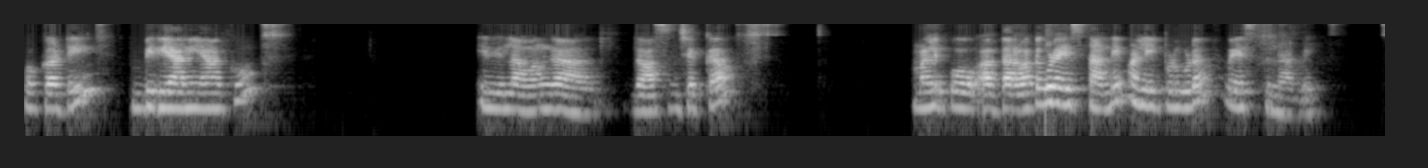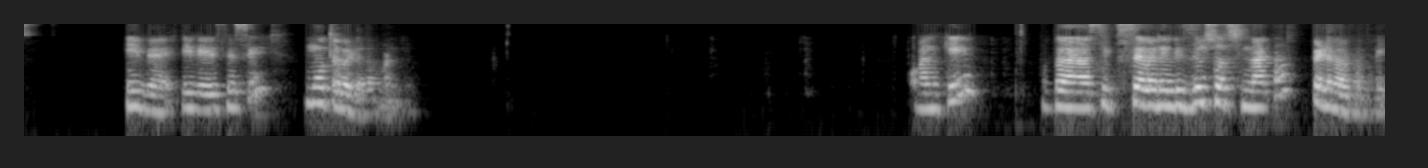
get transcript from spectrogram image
ఒకటి బిర్యానీ ఆకు. ఇది లవంగా దాసిన చెక్క. మళ్ళీ పో ఆ తర్వాత కూడా వేస్తా అండి. మళ్ళీ ఇప్పుడు కూడా వేస్తున్నా అండి. ఇవే ఇది వేసేసి మూత పెడదామండి మనకి ఒక సిక్స్ సెవెన్ విజిల్స్ వచ్చినాక పెడదామండి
